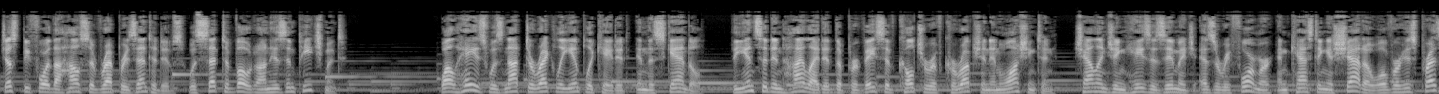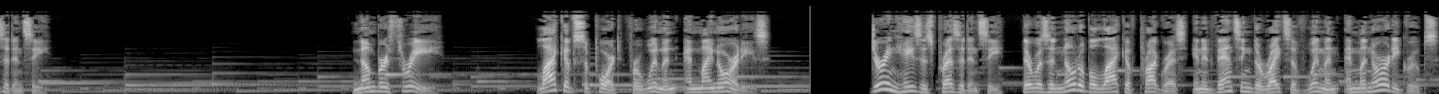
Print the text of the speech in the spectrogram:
just before the House of Representatives was set to vote on his impeachment. While Hayes was not directly implicated in the scandal, the incident highlighted the pervasive culture of corruption in Washington, challenging Hayes's image as a reformer and casting a shadow over his presidency. Number 3. Lack of support for women and minorities. During Hayes's presidency, there was a notable lack of progress in advancing the rights of women and minority groups.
